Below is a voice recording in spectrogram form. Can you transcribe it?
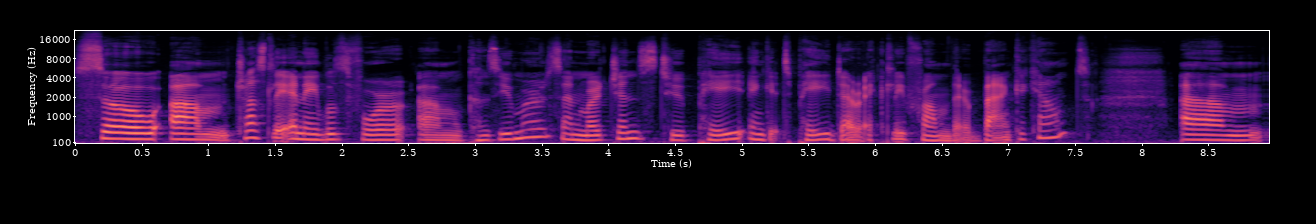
So, um, Trustly enables for um, consumers and merchants to pay and get paid directly from their bank account. Um,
